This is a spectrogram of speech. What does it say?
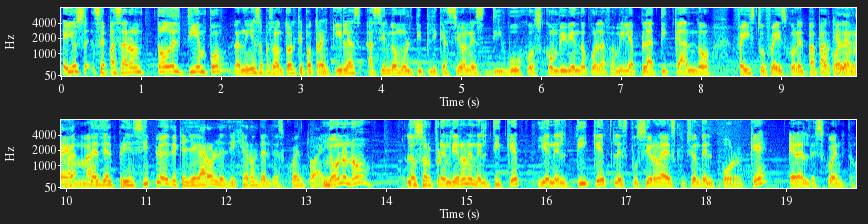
Ellos se pasaron todo el tiempo, las niñas se pasaron todo el tiempo tranquilas, haciendo multiplicaciones, dibujos, conviviendo con la familia, platicando face to face con el papá, con la mamá. Desde el principio, desde que llegaron, les dijeron del descuento ahí. No, no, no. Los sorprendieron en el ticket y en el ticket les pusieron la descripción del por qué era el descuento.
